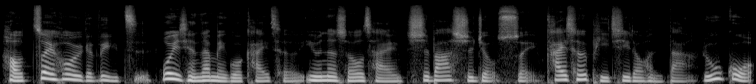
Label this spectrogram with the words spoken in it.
好，最后一个例子，我以前在美国开车，因为那时候才十八、十九岁，开车脾气都很大。如果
